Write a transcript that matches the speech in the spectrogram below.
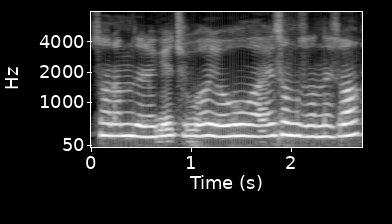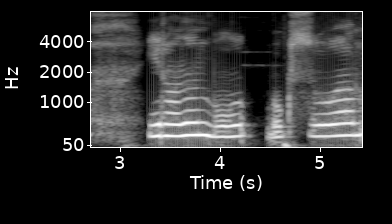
사람들에게 주어 여호와의 성전에서 일하는 목, 목수와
